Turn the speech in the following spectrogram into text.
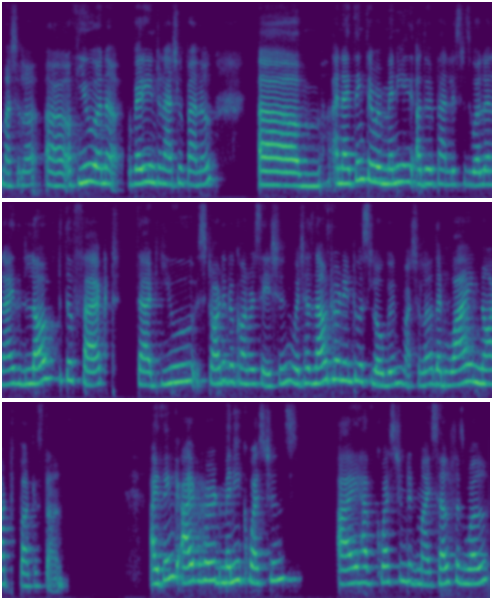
mashallah, uh, of you on a very international panel. Um, and I think there were many other panelists as well. And I loved the fact that you started a conversation, which has now turned into a slogan, mashallah, that why not Pakistan? I think I've heard many questions I have questioned it myself as well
